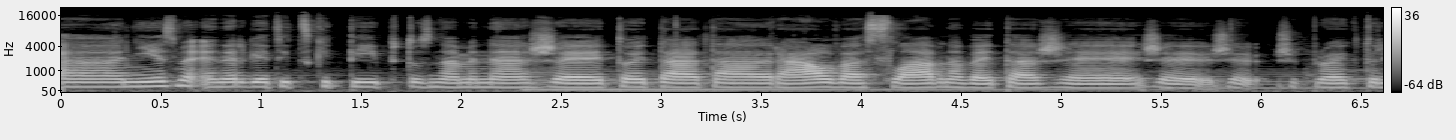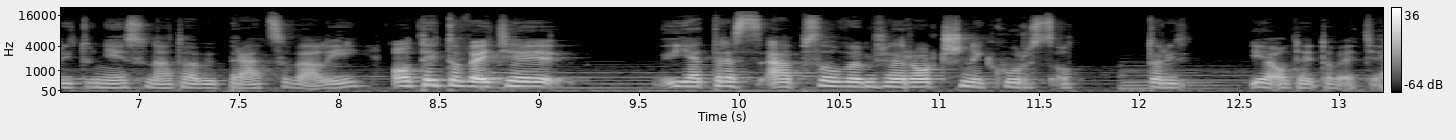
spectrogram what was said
a nie sme energetický typ, to znamená, že to je tá, tá ráová slávna veta, že, že, že, že projektori tu nie sú na to, aby pracovali. O tejto vete ja teraz absolvujem, že ročný kurz, ktorý je o tejto vete.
